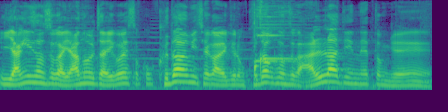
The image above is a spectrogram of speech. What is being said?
이 양희 선수가 야놀자 이거 했었고 그 다음이 제가 알기로는 구자욱 선수가 알라딘 했던 게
